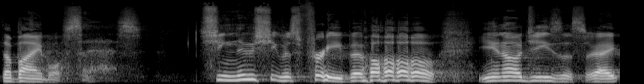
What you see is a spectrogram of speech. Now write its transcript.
the Bible says. She knew she was free, but oh, you know Jesus, right?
